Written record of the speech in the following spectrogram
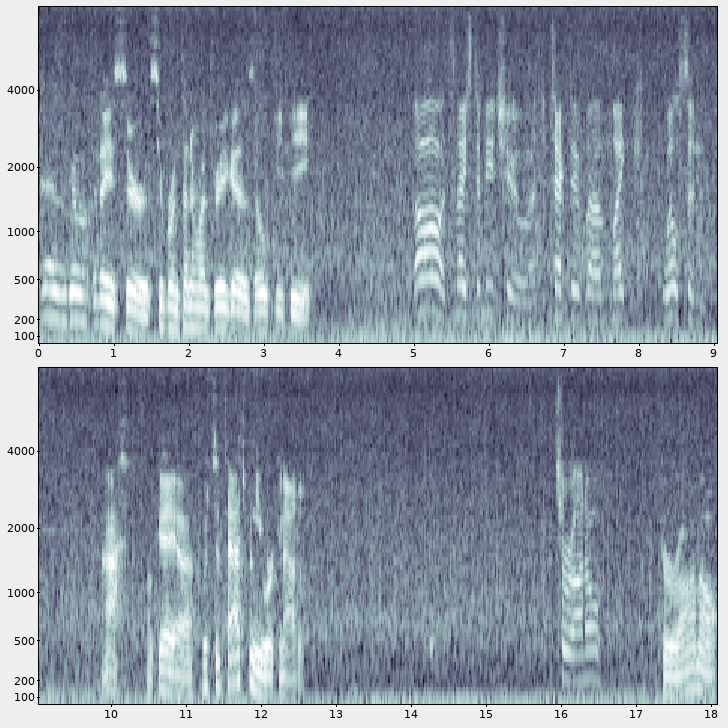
How's it going today, sir? Superintendent Rodriguez, OPP. Oh, it's nice to meet you, uh, Detective uh, Mike Wilson. Ah, okay. Uh, which detachment are you working out of? Toronto. Toronto.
